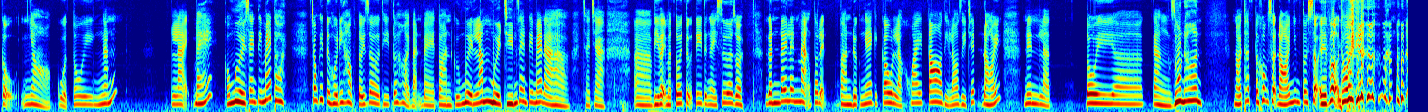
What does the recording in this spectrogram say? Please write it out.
cậu nhỏ của tôi ngắn lại bé có 10 cm thôi. Trong khi từ hồi đi học tới giờ thì tôi hỏi bạn bè toàn cứ 15 19 cm à. Chà chà. À, vì vậy mà tôi tự ti từ ngày xưa rồi. Gần đây lên mạng tôi lại toàn được nghe cái câu là khoai to thì lo gì chết đói. Nên là tôi uh, càng run hơn nói thật tôi không sợ đói nhưng tôi sợ ế vợ thôi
